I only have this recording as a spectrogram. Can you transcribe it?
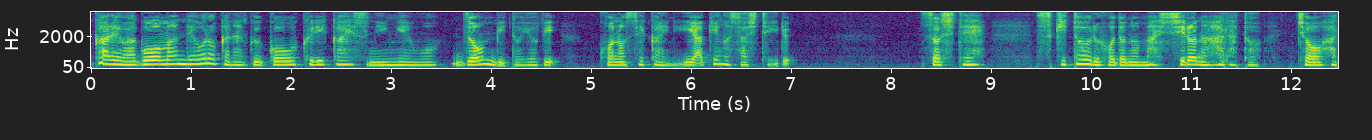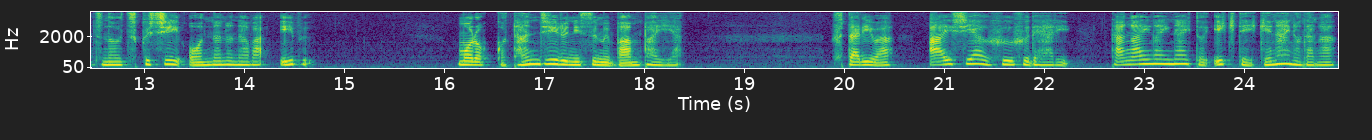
彼は傲慢で愚かな愚行を繰り返す人間をゾンビと呼び、この世界に嫌気がさしている。そして、透き通るほどの真っ白な肌と長髪の美しい女の名はイブ。モロッコタンジールに住むヴァンパイア。二人は愛し合う夫婦であり、互いがいないと生きていけないのだが、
